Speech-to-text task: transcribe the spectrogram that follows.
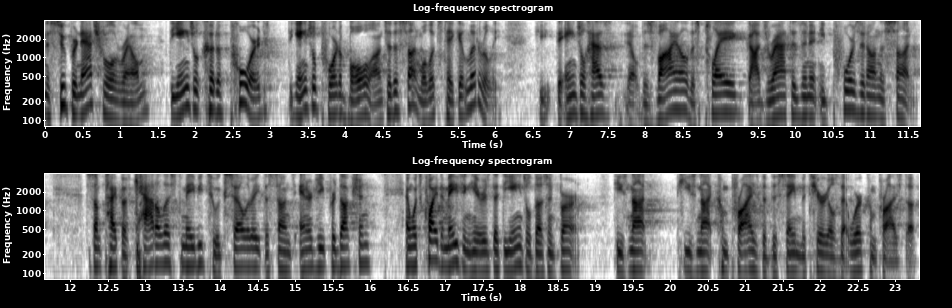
the supernatural realm, the angel could have poured, the angel poured a bowl onto the sun. Well, let's take it literally. He, the angel has you know, this vial, this plague, God's wrath is in it, and he pours it on the sun. Some type of catalyst, maybe, to accelerate the sun's energy production. And what's quite amazing here is that the angel doesn't burn. He's not, he's not comprised of the same materials that we're comprised of.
